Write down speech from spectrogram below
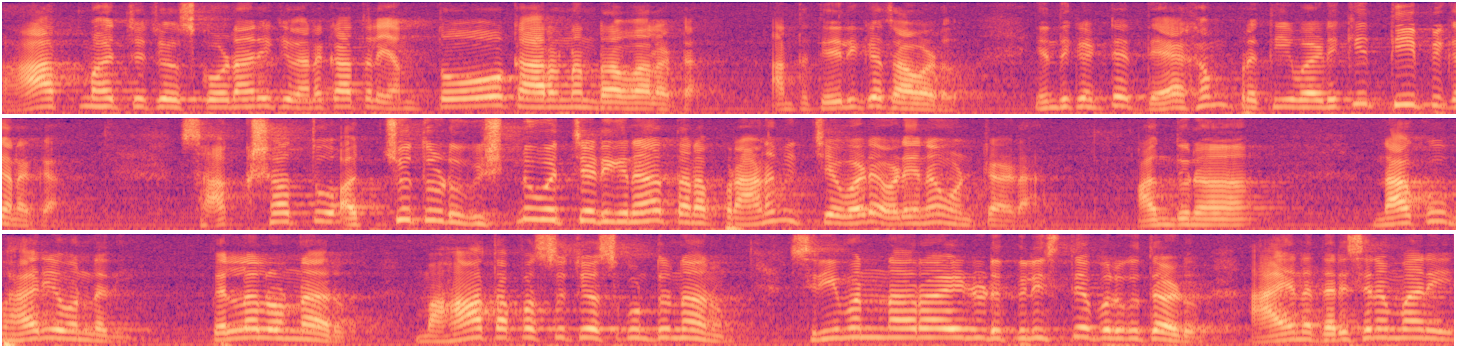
ఆత్మహత్య చేసుకోవడానికి వెనకాతల ఎంతో కారణం రావాలట. అంత తేలిగ్గా చావాడు. ఎందుకంటే దేహం ప్రతివాడికి తీపి కనుక. సాక్షాత్తు అచ్యుతుడు విష్ణు వచ్చి అడిగినా తన ప్రాణం ఇచ్చేవాడు ఎవడైనా ఉంటాడా? అందున నాకు భార్య ఉన్నది పిల్లలు ఉన్నారు మహాతపస్సు చేసుకుంటున్నాను. శ్రీమన్నారాయణుడు పిలిస్తే పలుకుతాడు ఆయన దర్శనం అని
